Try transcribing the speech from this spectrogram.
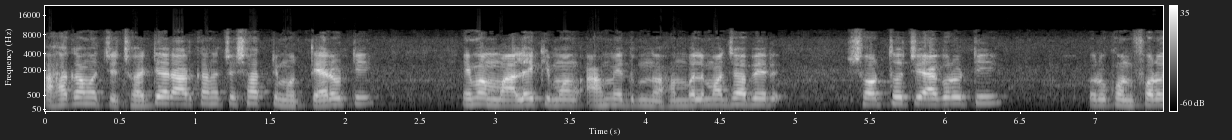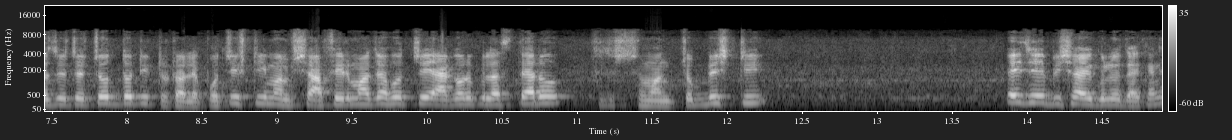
আহাকাম হচ্ছে ছয়টি আর আরকান হচ্ছে সাতটি, মোট তেরোটি। ইমাম মালিক, ইমাম আহমেদ হাম্বল মাজাবের শর্ত হচ্ছে এগারোটি, রুকন ফরজ হচ্ছে চোদ্দোটি, টোটালে পঁচিশটি। ইমাম শাফির মাজা হচ্ছে এগারো প্লাস তেরো, সমান চব্বিশটি। এই যে বিষয়গুলো দেখেন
